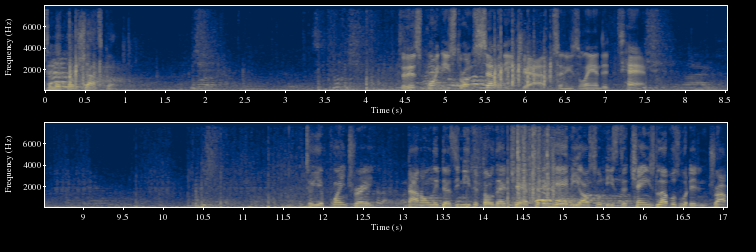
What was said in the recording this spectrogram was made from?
to let those shots go. To this point, he's thrown 70 jabs and he's landed 10. To your point, Dre, not only does he need to throw that jab to the head, he also needs to change levels with it and drop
